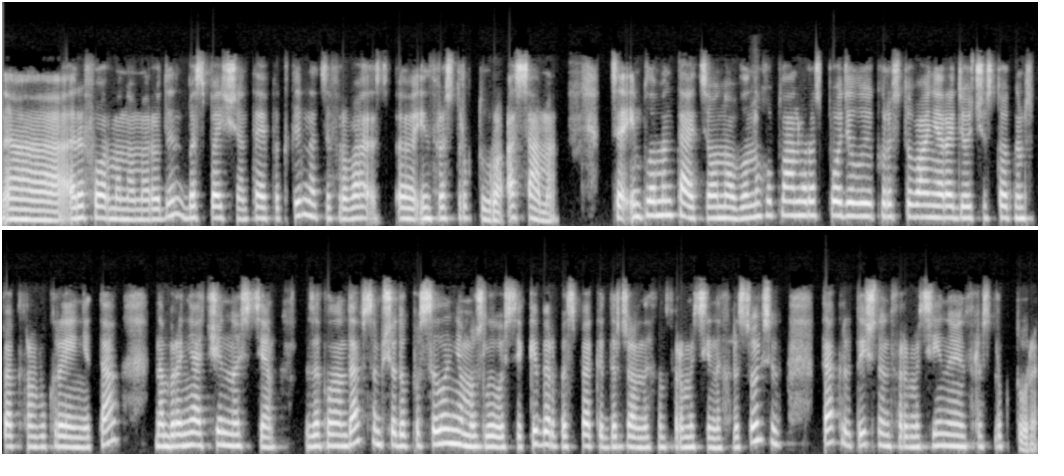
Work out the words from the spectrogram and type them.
Е, Реформа номер один безпечна та ефективна цифрова е, інфраструктура. А саме, це імплементація оновленого плану розподілу і користування радіочастотним спектром в Україні та набрання чинності законодавством щодо посилення можливості кібербезпеки державних інформаційних ресурсів та критичної інформаційної інфраструктури.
